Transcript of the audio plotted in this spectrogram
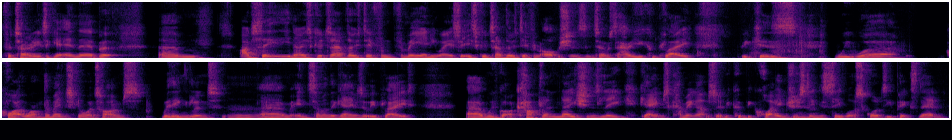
for Toney to get in there, but um, I'd say you know it's good to have those different for me anyway. So it's good to have those different options in terms of how you can play because we were quite one dimensional at times with England um, in some of the games that we played. Uh, we've got a couple of Nations League games coming up, so it could be quite interesting to see what squads he picks then,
